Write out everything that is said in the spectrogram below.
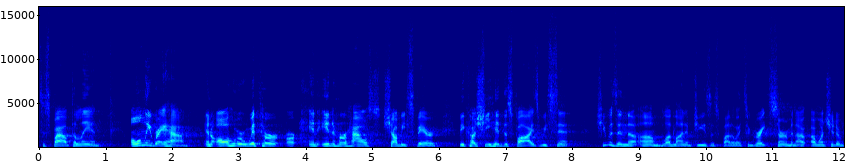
to spy out the land. Only Rahab and all who are with her are, and in her house shall be spared because she hid the spies we sent. She was in the um, bloodline of Jesus, by the way. It's a great sermon. I, I want you to,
